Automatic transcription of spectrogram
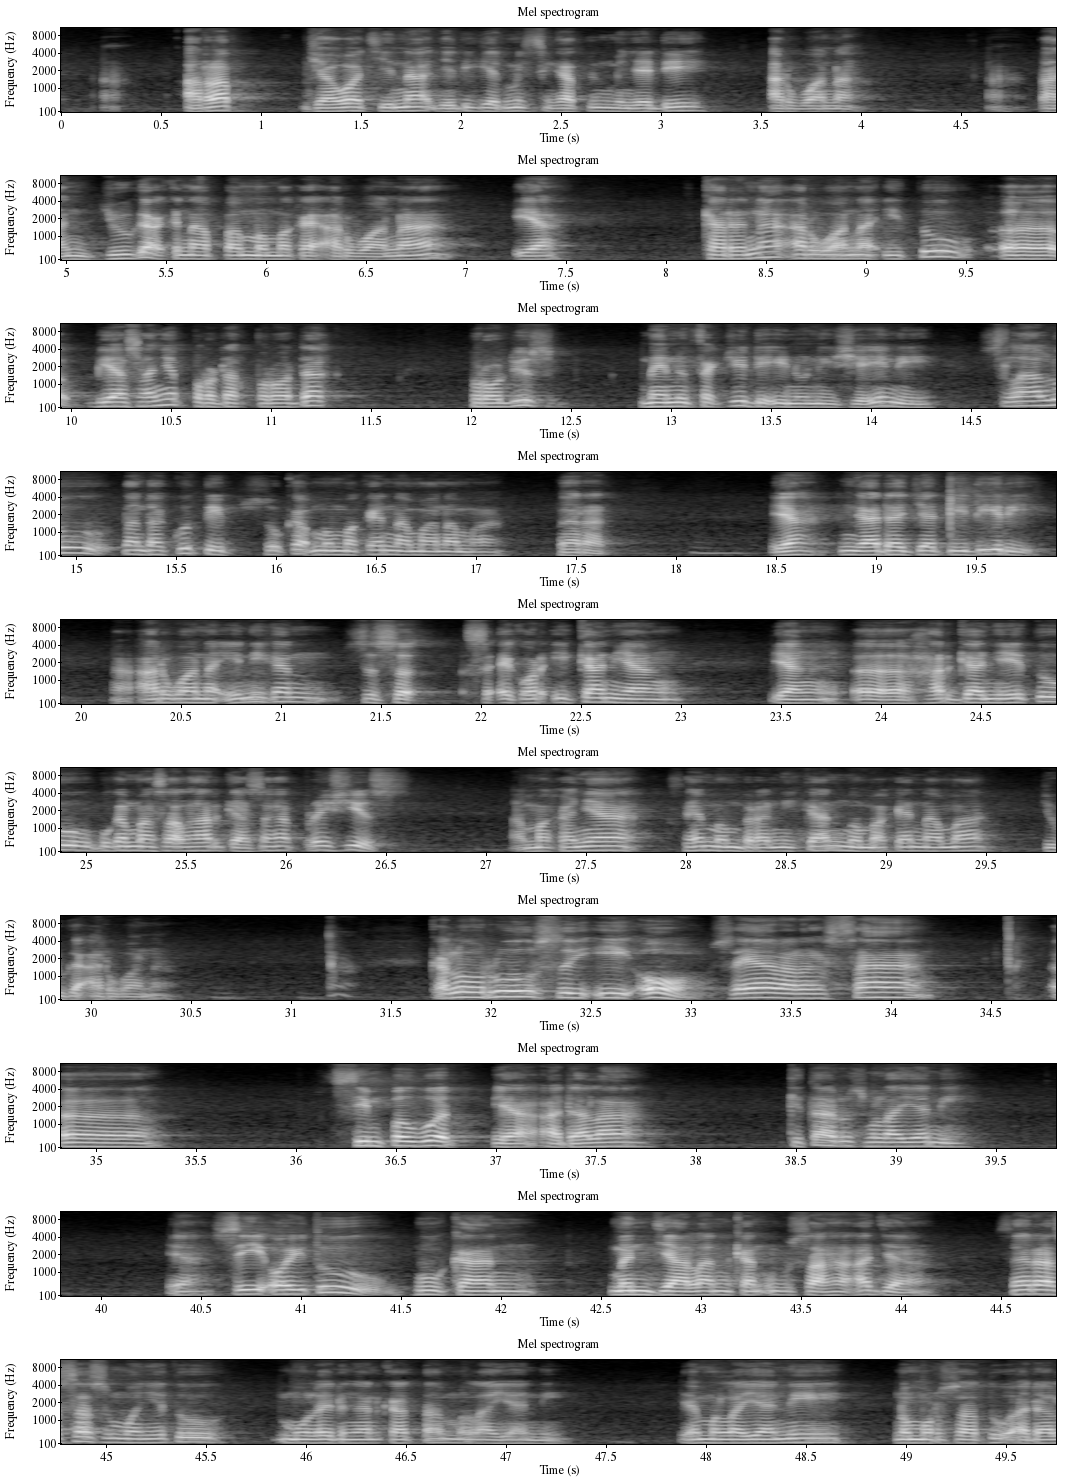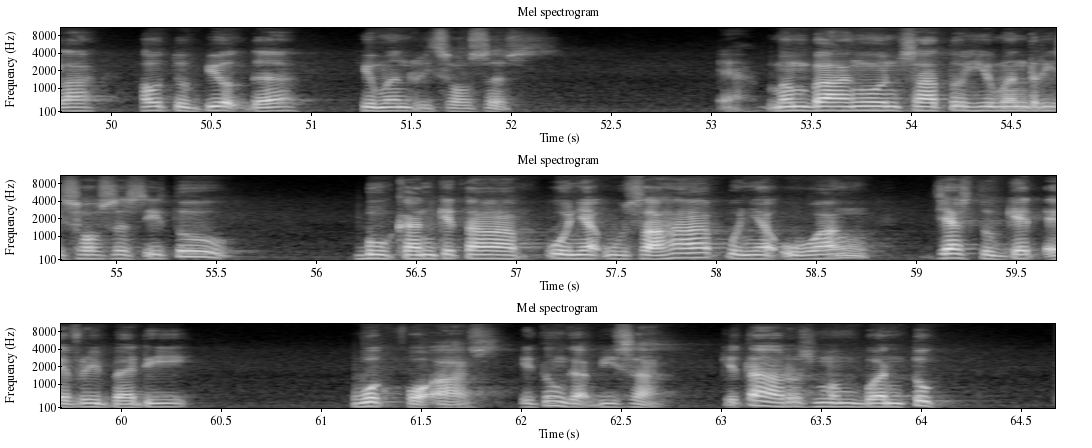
Arab, Jawa, Cina, jadi kami singkatan menjadi arwana. Nah, dan juga kenapa memakai arwana, ya, karena arwana itu uh, biasanya produk-produk produce manufacture di Indonesia ini selalu tanda kutip suka memakai nama-nama barat. Ya, nggak ada jati diri. Nah, arwana ini kan sese seekor ikan yang yang uh, harganya itu bukan masalah harga, sangat precious. Nah, makanya saya memberanikan memakai nama juga arwana. Kalau rule CEO, saya rasa uh, simple word ya adalah kita harus melayani. Ya, CEO itu bukan menjalankan usaha aja. Saya rasa semuanya itu mulai dengan kata melayani. Ya melayani nomor satu adalah how to build the human resources. Ya, membangun satu human resources itu bukan kita punya usaha, punya uang just to get everybody work for us. Itu nggak bisa. Kita harus membentuk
